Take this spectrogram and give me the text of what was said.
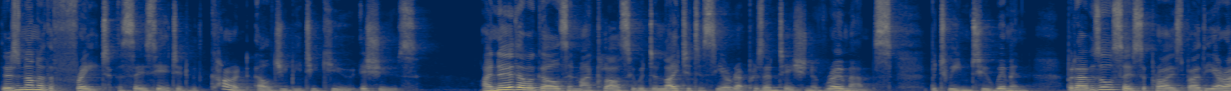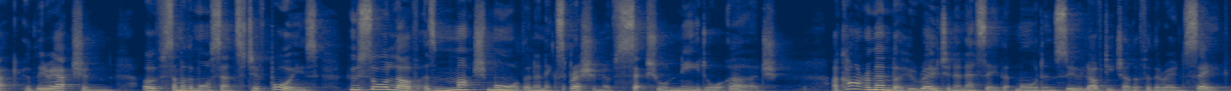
There is none of the freight associated with current LGBTQ issues. I know there were girls in my class who were delighted to see a representation of romance between two women, but I was also surprised by the, reaction of some of the more sensitive boys who saw love as much more than an expression of sexual need or urge. I can't remember who wrote in an essay that Maud and Sue loved each other for their own sake,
